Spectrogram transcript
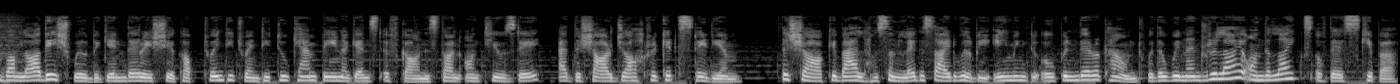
Bangladesh will begin their Asia Cup 2022 campaign against Afghanistan on Tuesday at the Sharjah Cricket Stadium. The Shakib Al Hasan led side will be aiming to open their account with a win and rely on the likes of their skipper,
